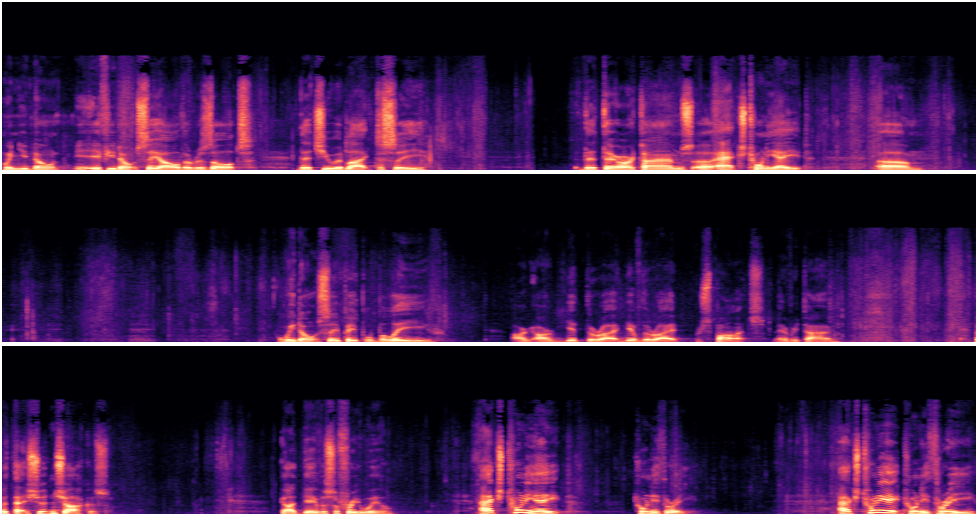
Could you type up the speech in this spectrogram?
when you don't, if you don't see all the results that you would like to see. That there are times, uh, Acts 28, um, we don't see people believe or, or get the right, give the right response every time. But that shouldn't shock us. God gave us a free will. Acts 28, 23. Acts 28, 23,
